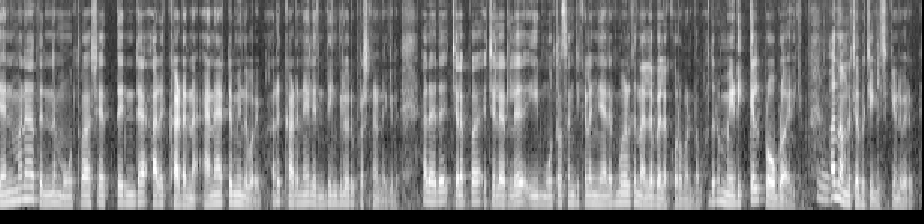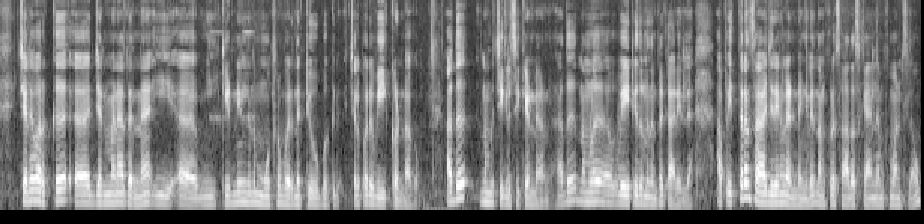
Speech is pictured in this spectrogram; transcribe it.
ജന്മനാ തന്നെ മൂത്രാശയത്തിന്റെ ആ ഒരു ഘടന അനാറ്റമി എന്ന് പറയും. ആ ഒരു ഘടനയിൽ എന്തെങ്കിലും ഒരു പ്രശ്നം ഉണ്ടെങ്കിൽ അതായത് ചിലപ്പോൾ ചിലരിൽ ഈ മൂത്രസഞ്ചിക്കുള്ള ഞരമ്പുകൾക്ക് നല്ല ബലക്കുറവുണ്ടാവും. അതൊരു മെഡിക്കൽ പ്രോബ്ലം ആയിരിക്കും. അത് നമ്മൾ ചിലപ്പോൾ ചികിത്സിക്കേണ്ടി വരും. ചിലവർക്ക് ജന്മനാ തന്നെ ഈ ഈ കിഡ്നിയിൽ നിന്ന് മൂത്രം വരുന്ന ട്യൂബ് ചിലപ്പോൾ ഒരു വീക്ക് ഉണ്ടാകും. അത് നമ്മൾ ചികിത്സിക്കേണ്ടതാണ്. അത് നമ്മൾ വെയിറ്റ് ചെയ്ത് നിന്നിട്ട് കാര്യമില്ല. അപ്പോൾ ഇത്തരം സാഹചര്യങ്ങൾ ഉണ്ടെങ്കിൽ നമുക്കൊരു സാധാ സ്കാനിൽ നമുക്ക് മനസ്സിലാവും.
